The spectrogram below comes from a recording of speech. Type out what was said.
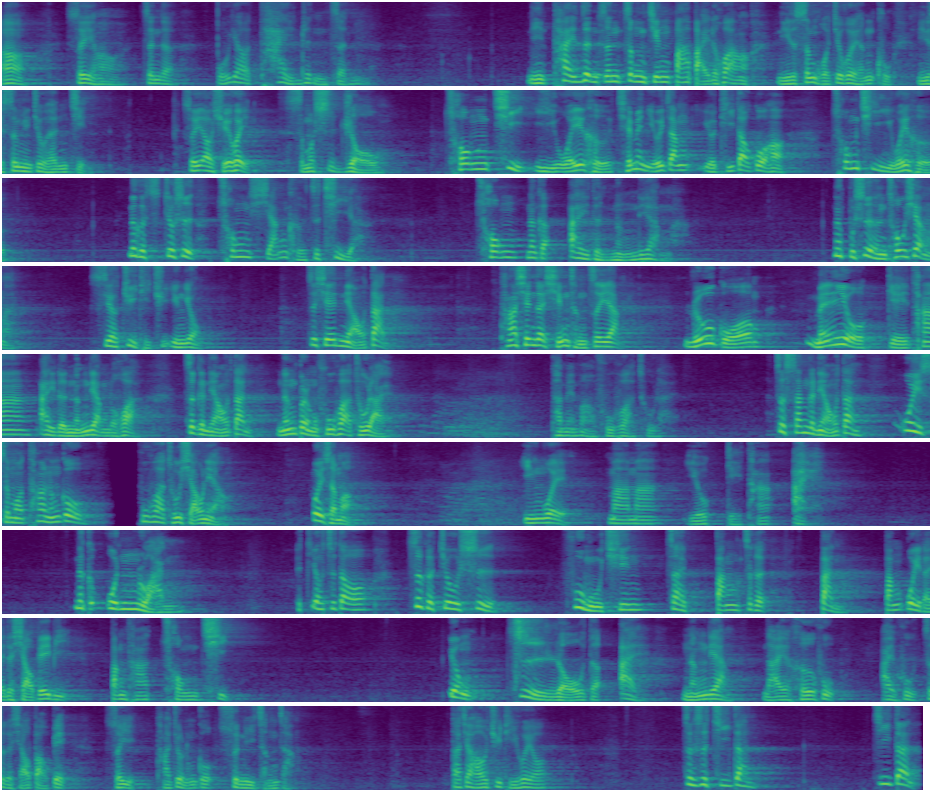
啊，所以哈，真的不要太认真。你太认真正经八百的话啊，你的生活就会很苦，你的生命就会很紧。所以要学会什么是柔。充气以为和，前面有一章有提到过哈。充气以为和，那个就是充祥和之气呀，充那个爱的能量啊。那不是很抽象啊，是要具体去应用。这些鸟蛋，它现在形成这样，如果没有给它爱的能量的话，这个鸟蛋能不能孵化出来？它没办法孵化出来。这三个鸟蛋为什么它能够孵化出小鸟？为什么？因为妈妈有给他爱，那个温暖。要知道哦，这个就是父母亲在帮这个蛋、帮未来的小 baby 帮他充气，用至柔的爱能量。来呵护、爱护这个小宝贝，所以他就能够顺利成长。大家好好去体会哦。这是鸡蛋，鸡蛋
